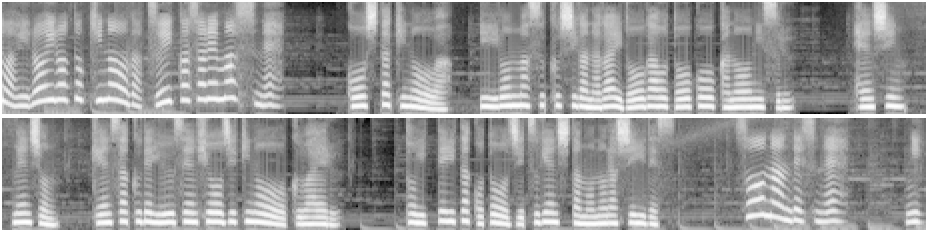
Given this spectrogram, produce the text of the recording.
ーはいろいろと機能が追加されますね。こうした機能は、イーロン・マスク氏が長い動画を投稿可能にする。返信、メンション、検索で優先表示機能を加える。と言っていたことを実現したものらしいです。そうなんですね。日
